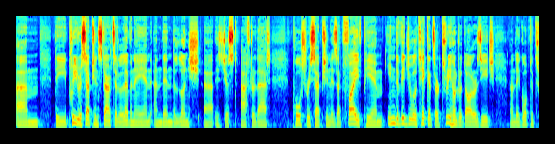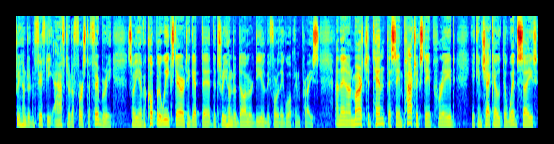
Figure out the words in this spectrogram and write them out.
Um, the pre reception starts at 11 a.m. and then the lunch uh, is just after that. Post reception is at 5 p.m. Individual tickets are $300 each and they go up to 350 after the 1st of February. So you have a couple of weeks there to get the, the $300 deal before they go up in price. And then on March the 10th, the St. Patrick's Day Parade, you can check out the website,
